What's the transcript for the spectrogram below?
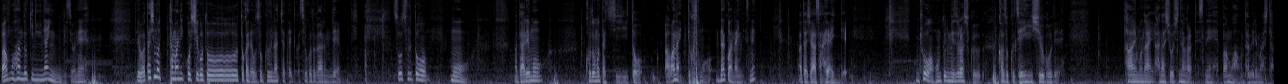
晩ご飯時にいないんですよね。で私もたまにこう仕事とかで遅くなっちゃったりとかすることがあるんでそうするともう、まあ、誰も子供たちと会わないってこともなくはないんですね。私朝早いんで。今日は本当に珍しく家族全員集合でたわいもない話をしながらですね晩ご飯を食べれました。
